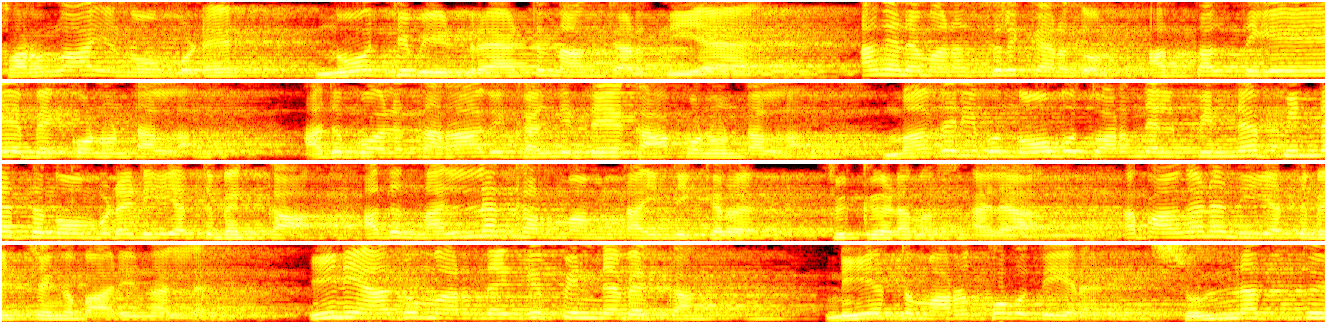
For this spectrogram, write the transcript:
ഫറലായ നോമ്പുടെ നോറ്റ് വീടായിട്ട് നാ കരുതിയേ. അങ്ങനെ മനസ്സിൽ കരുതണം. അത്തൽത്തികേ വെക്കണുണ്ടല്ല അതുപോലെ തറാവി കഴിഞ്ഞിട്ടേ കാക്കണുണ്ടല്ല. മകരിബ് നോമ്പ് തുറന്നൽ പിന്നെ പിന്നത്തെ നോമ്പുടെ നീയത്ത് വെക്ക. അത് നല്ല കർമ്മം ടൈറ്റിക്കർ ഫിക്കയുടെ മസാല. അപ്പൊ അങ്ങനെ നീയത്ത് വെച്ചെങ്കിൽ ഭാര്യ നല്ല ഇനി അത് മറന്നെങ്കിൽ പിന്നെ വെക്ക. നീയത്ത് മറക്കുക തീരെ. സുന്നത്ത്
